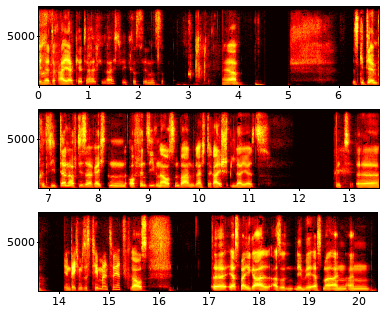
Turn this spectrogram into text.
In der Dreierkette halt vielleicht, wie Christian das. Naja. Es gibt ja im Prinzip dann auf dieser rechten offensiven Außenbahn gleich drei Spieler jetzt. Mit äh, in welchem System meinst du jetzt? Klaus. Äh, erstmal egal. Also nehmen wir erstmal einen, einen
